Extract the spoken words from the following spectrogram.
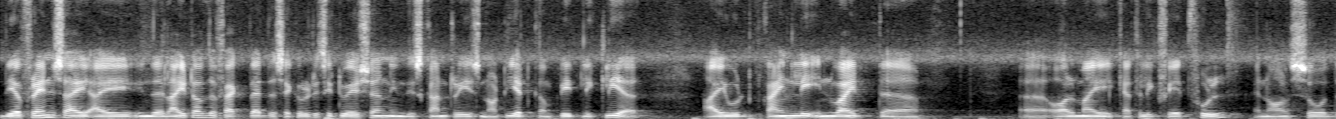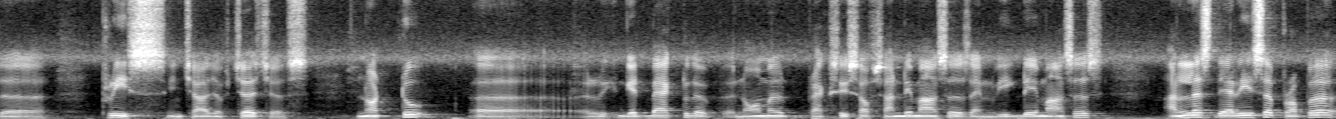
Dear friends, I, I, in the light of the fact that the security situation in this country is not yet completely clear, I would kindly invite uh, uh, all my Catholic faithful and also the priests in charge of churches not to uh, get back to the normal practice of Sunday masses and weekday masses unless there is a proper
